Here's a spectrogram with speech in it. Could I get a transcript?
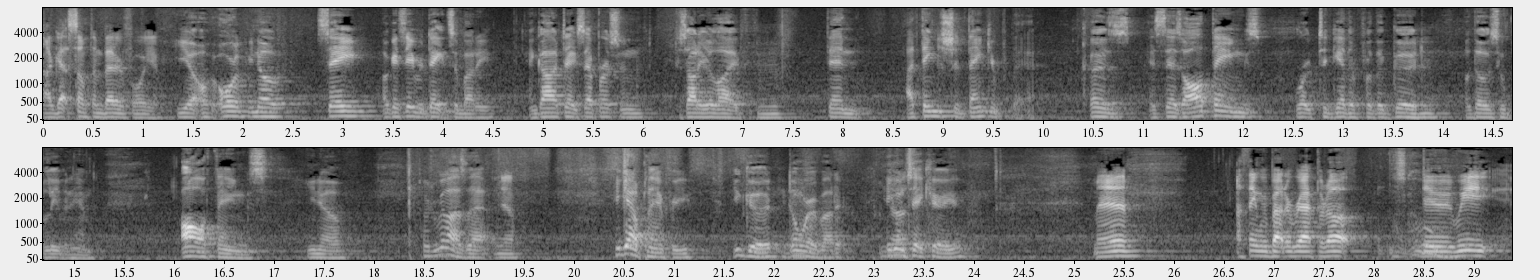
i got something better for you Yeah, or, or you know, say okay, say you're dating somebody, and God takes that person just out of your life, then I think you should thank Him for that, because it says all things work together for the good of those who believe in Him. All things, you know. So you realize that yeah He got a plan for you. You good? Don't worry about it. He gonna take care of you. Man, I think we're about to wrap it up. Dude, we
